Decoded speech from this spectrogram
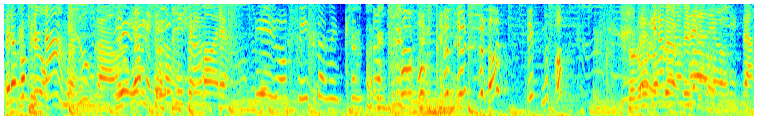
Pero Pisa. Luca. Que sos mi primo ahora. Diego Pisa me encantó. A mi primo, Vamos ¿quién con el próximo. Nombre conocer a artístico. Diego Pisa.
